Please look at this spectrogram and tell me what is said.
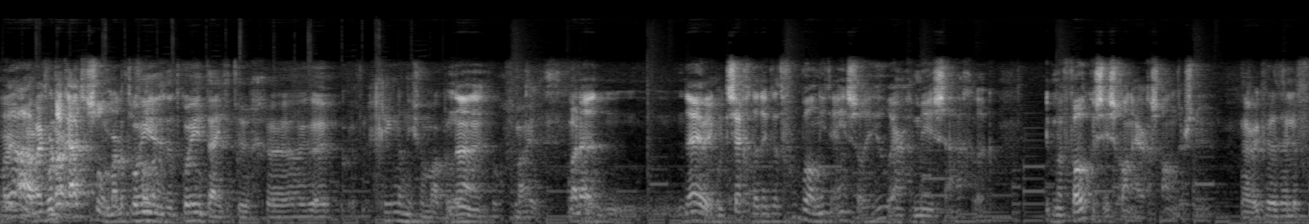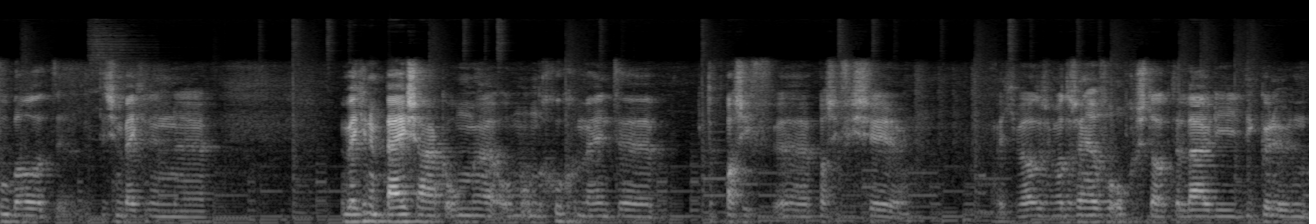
Ja, maar het wordt ook uitgezonden, Maar dat kon, je, dat kon je een tijdje terug. eh, ging dat niet zo makkelijk, Nee. volgens mij. Maar nee, ik moet zeggen dat ik dat voetbal niet eens zo heel erg mis eigenlijk. Ik, mijn focus is gewoon ergens anders nu. Nou, ik vind het hele voetbal, het, het is een beetje een, eh, een beetje een bijzaak om, eh, om, om de goede gemeente te passief, eh, pacificeren. Weet je wel, dus, want er zijn heel veel opgestookte lui die, die kunnen hun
